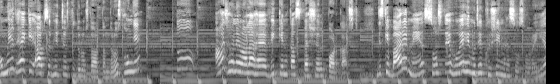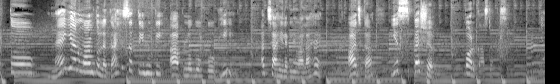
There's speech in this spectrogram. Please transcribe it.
उम्मीद है कि आप सभी चुस्त, दुरुस्त और तंदुरुस्त होंगे। तो आज होने वाला है वीकेंड का स्पेशल पॉडकास्ट जिसके बारे में सोचते हुए ही मुझे खुशी महसूस हो रही है तो मैं ये अनुमान तो लगा ही सकती हूँ कि आप लोगों को भी अच्छा ही लगने वाला है। आज का ये स्पेशल पॉडकास्ट एपिसोड क्या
